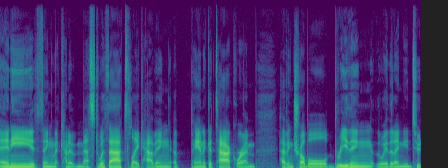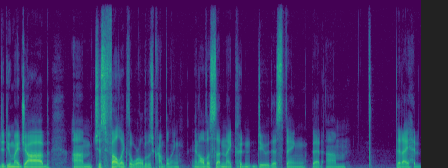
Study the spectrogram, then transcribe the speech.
anything that kind of messed with that, like having a panic attack where I'm having trouble breathing the way that I need to to do my job, um, just felt like the world was crumbling. And all of a sudden, I couldn't do this thing that um, that I had,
